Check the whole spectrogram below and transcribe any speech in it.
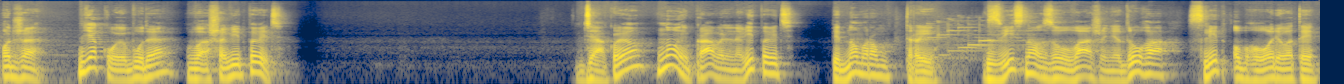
Отже, якою буде ваша відповідь? Дякую. Ну і правильна відповідь під номером 3. Звісно, зауваження друга слід обговорювати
